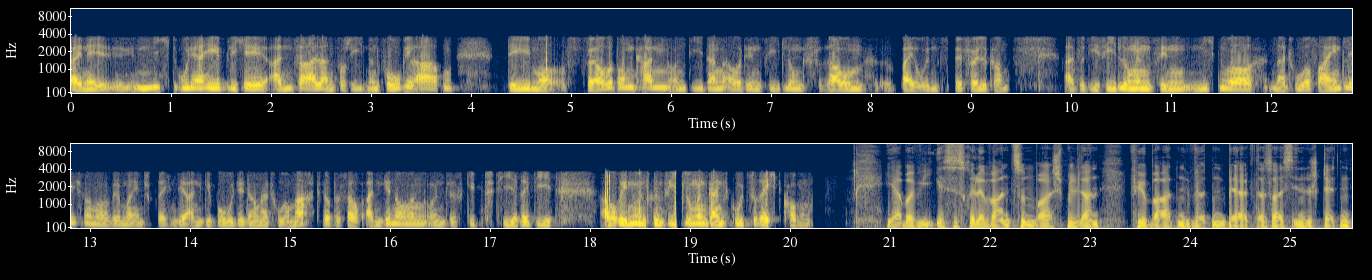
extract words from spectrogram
eine nicht unerhebliche Anzahl an verschiedenen Vogelarten die man fördern kann und die dann auch den Siedlungsraum bei uns bevölkern. Also die Siedlungen sind nicht nur naturfeindlich, sondern wenn man entsprechende Angebote der Natur macht, wird es auch angenommen und es gibt Tiere, die auch in unseren Siedlungen ganz gut zurechtkommen. Ja, aber wie ist es relevant zum Beispiel dann für Baden-Württemberg? Das heißt, in den Städten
